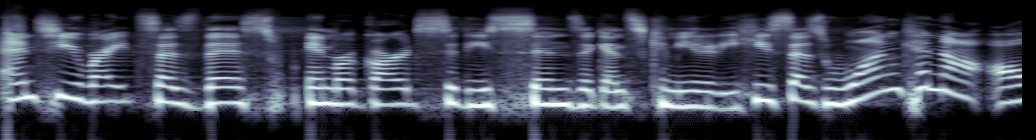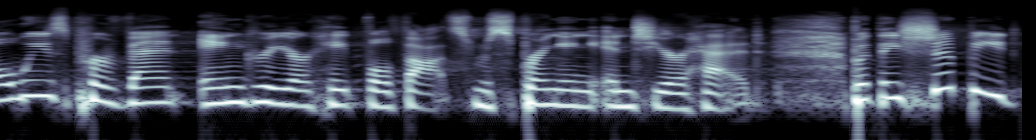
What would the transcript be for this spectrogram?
N.T. Wright says this in regards to these sins against community. He says, One cannot always prevent angry or hateful thoughts from springing into your head, but they should be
